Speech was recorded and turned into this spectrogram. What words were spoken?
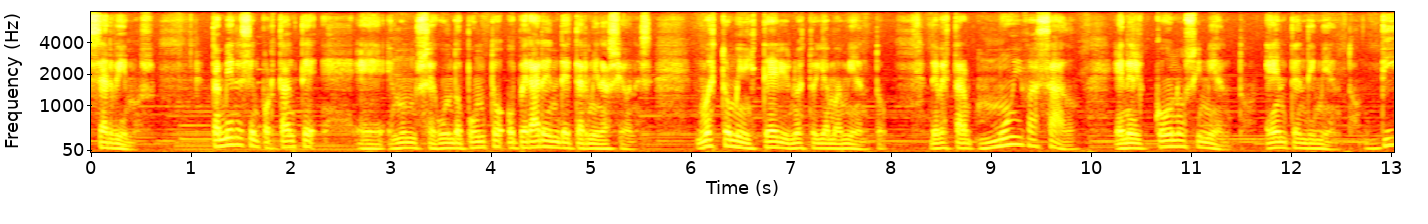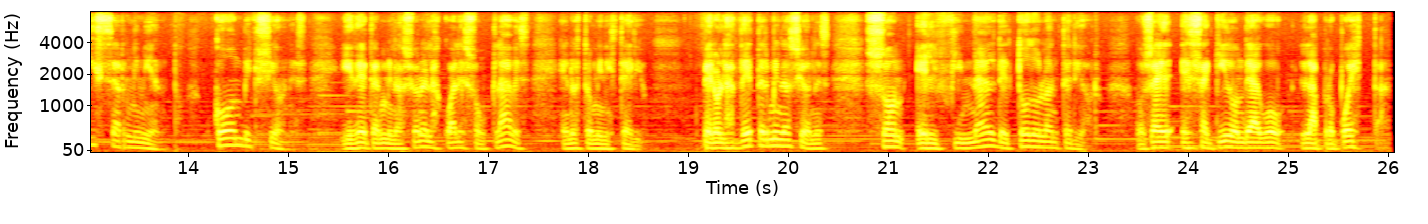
servimos. También es importante, eh, en un segundo punto, operar en determinaciones. Nuestro ministerio y nuestro llamamiento debe estar muy basado en el conocimiento, entendimiento, discernimiento, convicciones y determinaciones las cuales son claves en nuestro ministerio. Pero las determinaciones son el final de todo lo anterior. O sea, es aquí donde hago la propuesta,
